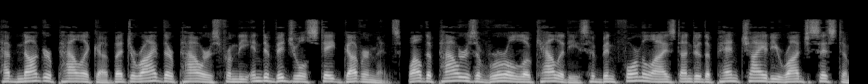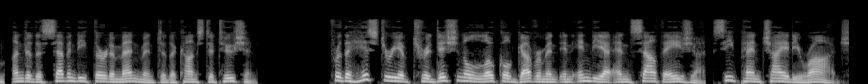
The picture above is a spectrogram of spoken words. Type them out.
have Nagar Palika but derive their powers from the individual state governments, while the powers of rural localities have been formalised under the Panchayati Raj system, under the 73rd Amendment to the Constitution. For the history of traditional local government in India and South Asia, see Panchayati Raj.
